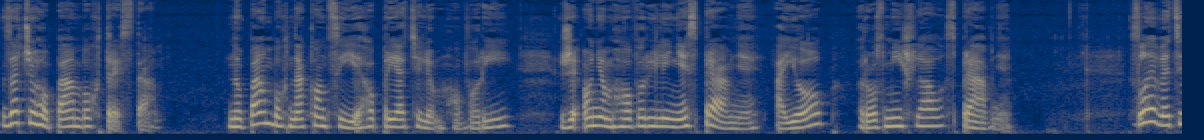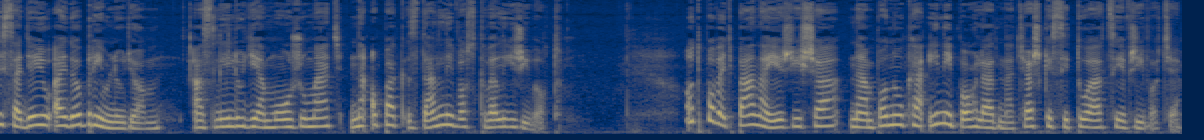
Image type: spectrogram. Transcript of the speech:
za čo ho pán Boh trestá. No pán Boh na konci jeho priateľom hovorí, že o ňom hovorili nesprávne a Job rozmýšľal správne. Zlé veci sa dejú aj dobrým ľuďom a zlí ľudia môžu mať naopak zdanlivo skvelý život. Odpoveď pána Ježiša nám ponúka iný pohľad na ťažké situácie v živote.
